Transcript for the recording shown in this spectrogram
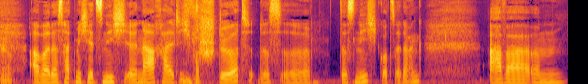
Ja. Aber das hat mich jetzt nicht äh, nachhaltig hm. verstört. Das, äh, das nicht, Gott sei Dank. Aber ähm,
